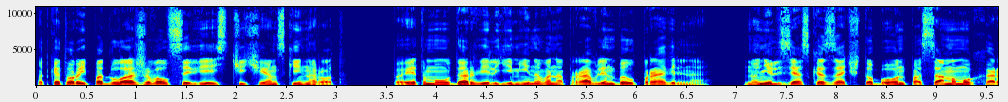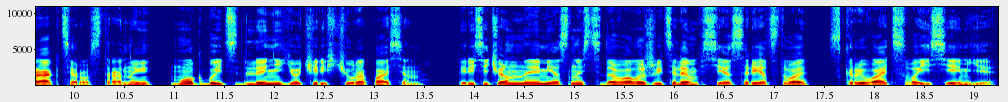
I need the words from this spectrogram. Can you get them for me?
под который подлаживался весь чеченский народ. Поэтому удар Вильяминова направлен был правильно, но нельзя сказать, чтобы он по самому характеру страны мог быть для нее чересчур опасен. Пересеченная местность давала жителям все средства скрывать свои семьи,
